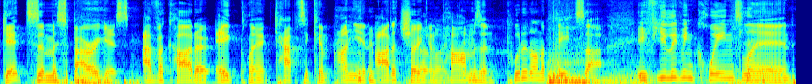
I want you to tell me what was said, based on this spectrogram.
Get some asparagus, avocado, eggplant, capsicum, onion, artichoke, and like parmesan. Put it on a pizza. If you live in Queensland,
